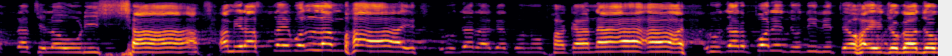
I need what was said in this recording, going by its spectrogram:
একটা ছিল উড়িষ্যা। আমি রাস্তায় বললাম, ভাই, রোজার আগে কোনো ফাঁকা না রোজার পরে যদি নিতে হয় যোগাযোগ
